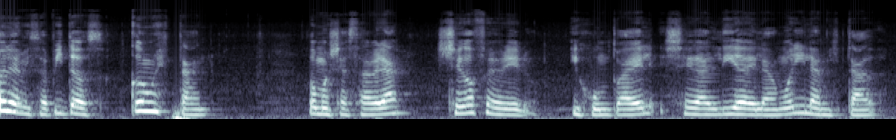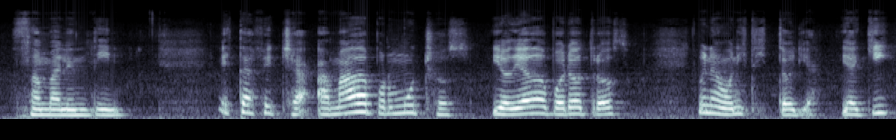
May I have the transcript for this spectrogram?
Hola mis zapitos, ¿cómo están? Como ya sabrán, llegó febrero y junto a él llega el Día del Amor y la Amistad, San Valentín. Esta fecha amada por muchos y odiada por otros, es una bonita historia y aquí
